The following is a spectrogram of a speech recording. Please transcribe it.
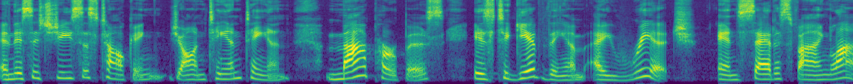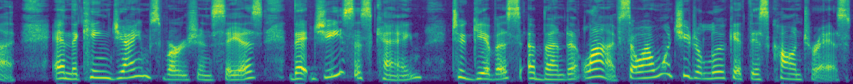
and this is Jesus talking, John 10 10. My purpose is to give them a rich and satisfying life. And the King James Version says that Jesus came to give us abundant life. So I want you to look at this contrast.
